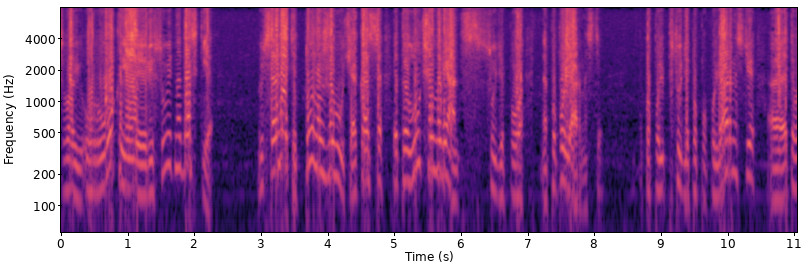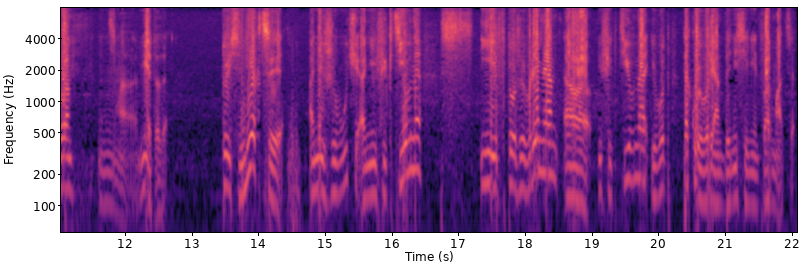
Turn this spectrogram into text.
свой урок и рисует на доске. Вы представляете, тоже живучий. Оказывается, это лучший вариант, судя по э, популярности. Попу судя по популярности э, этого э, метода. То есть лекции, они живучие, они эффективны, и в то же время э, эффективно и вот такой вариант донесения информации.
